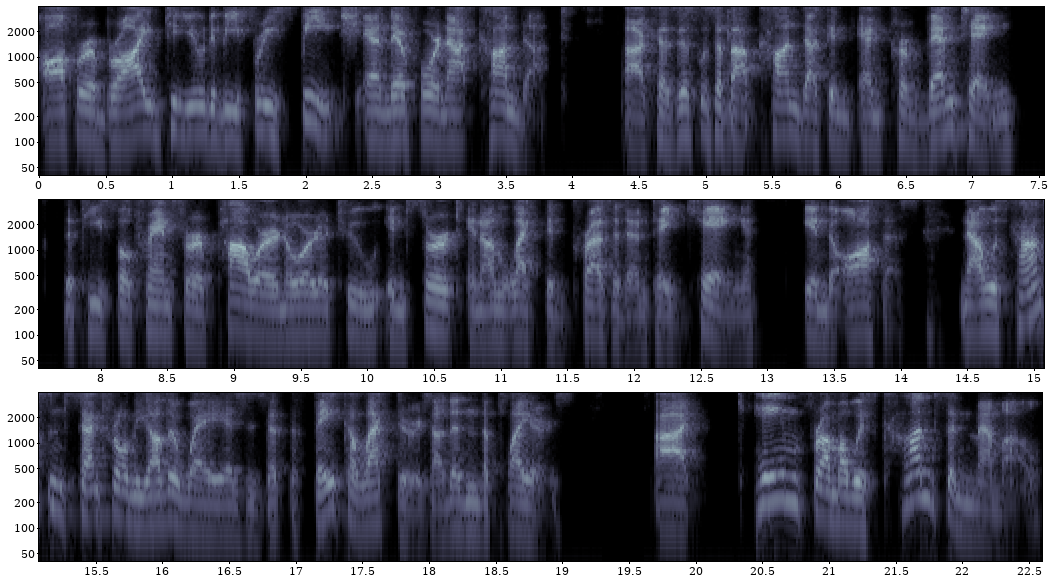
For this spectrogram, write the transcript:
offer a bribe to you to be free speech, and therefore not conduct. Because uh, this was about conduct and, and preventing the peaceful transfer of power in order to insert an unelected president, a king, into office. Now, Wisconsin Central, in the other way, is, is that the fake electors, other than the players, uh, came from a Wisconsin memo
